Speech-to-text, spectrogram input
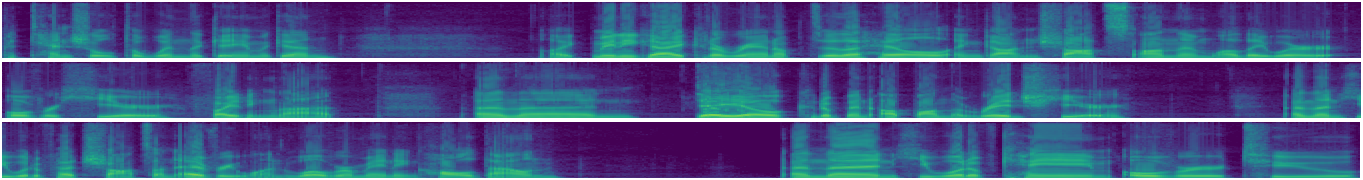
potential to win the game again. Like, Mini Guy could have ran up to the hill and gotten shots on them while they were over here fighting that. And then Deo could have been up on the ridge here. And then he would have had shots on everyone while remaining hull down. And then he would have came over to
